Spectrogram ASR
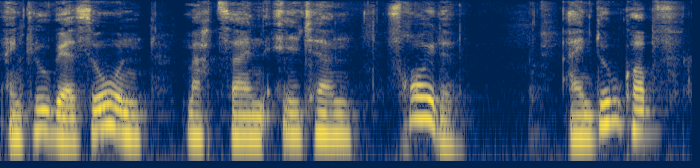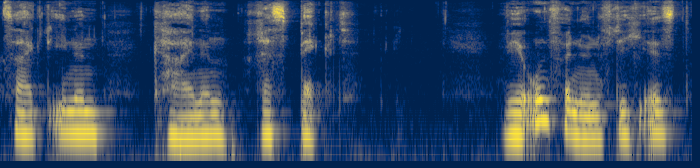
Ein kluger Sohn macht seinen Eltern Freude, ein Dummkopf zeigt ihnen keinen Respekt. Wer unvernünftig ist,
